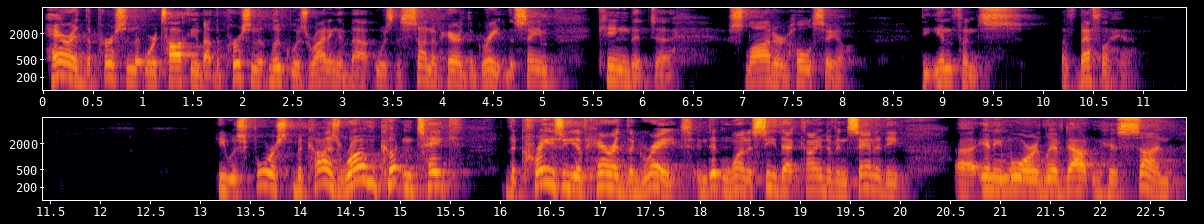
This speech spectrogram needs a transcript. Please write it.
Herod, the person that we're talking about, the person that Luke was writing about, was the son of Herod the Great, the same king that uh, slaughtered wholesale the infants of Bethlehem. He was forced, because Rome couldn't take the crazy of Herod the Great and didn't want to see that kind of insanity uh, anymore lived out in his son,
